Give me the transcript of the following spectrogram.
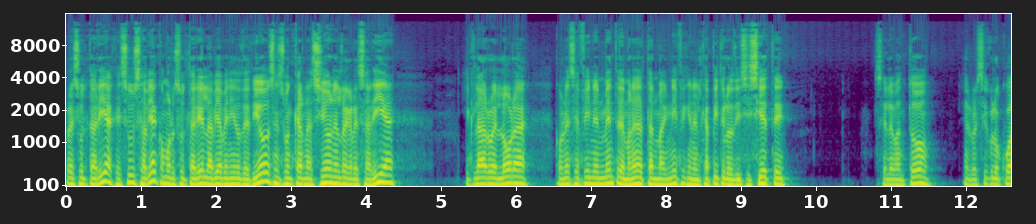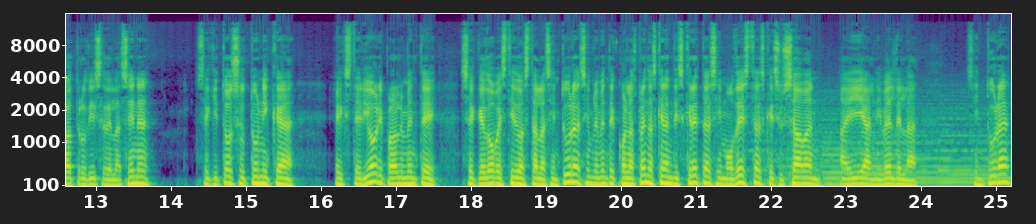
resultaría. Jesús sabía cómo resultaría. Él había venido de Dios. En su encarnación Él regresaría. Y claro, Él ora con ese fin en mente de manera tan magnífica en el capítulo 17. Se levantó, el versículo 4 dice de la cena, se quitó su túnica exterior y probablemente se quedó vestido hasta la cintura, simplemente con las prendas que eran discretas y modestas que se usaban ahí al nivel de la cintura.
